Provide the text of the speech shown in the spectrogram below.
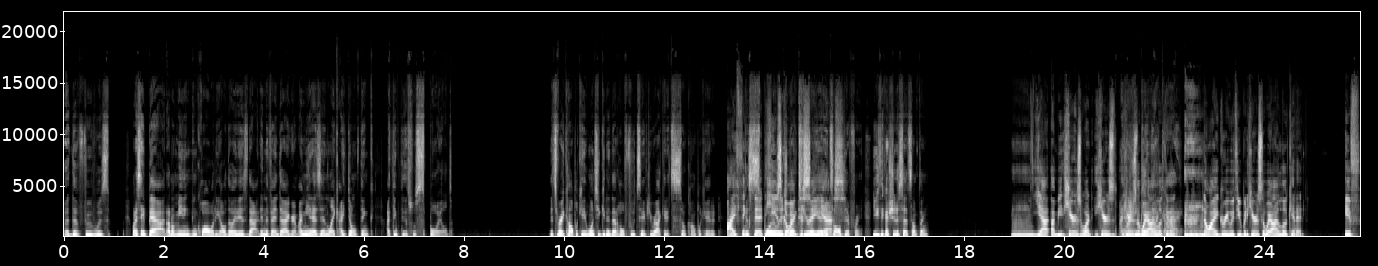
uh, the food was when I say bad, I don't mean in quality, although it is that in the Venn diagram. I mean as in like I don't think I think this was spoiled. It's very complicated. Once you get into that whole food safety racket, it's so complicated. I think that he's going to say bacteria, yes. It's all different. You think I should have said something? Mm, yeah, I mean, here's what here's here's the way I look at it. no, I agree with you, but here's the way I look at it. If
